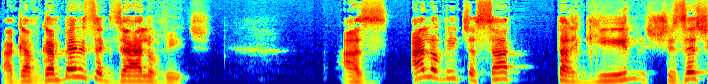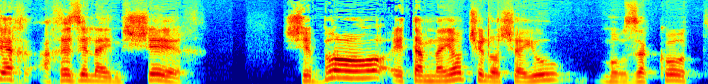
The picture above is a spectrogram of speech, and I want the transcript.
אגב, גם בזק זה אלוביץ'. אז אלוביץ' עשה תרגיל, שזה שייך אחרי זה להמשך, שבו את המניות שלו שהיו מוחזקות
